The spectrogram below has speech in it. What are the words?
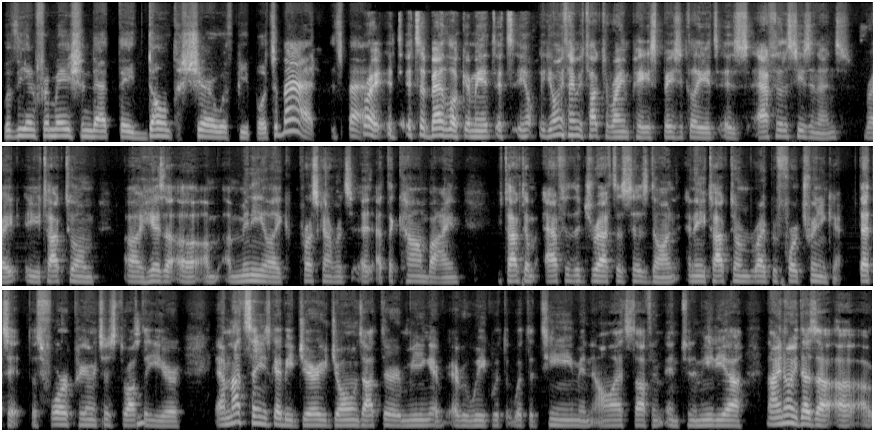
with the information that they don't share with people. It's a bad. It's bad. Right. It's, it's a bad look. I mean, it's, it's you know the only time you talk to Ryan Pace basically it's, is after the season ends, right? You talk to him. Uh, he has a, a, a mini like press conference at, at the combine you talk to him after the draft is done, and then you talk to him right before training camp. That's it. There's four appearances throughout the year. And I'm not saying he's got to be Jerry Jones out there meeting every, every week with with the team and all that stuff and, and to the media. Now I know he does a, a,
